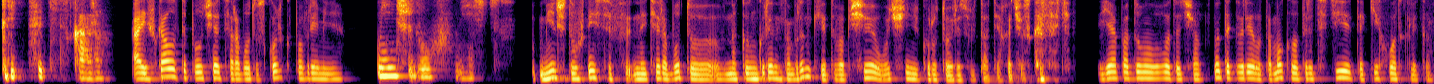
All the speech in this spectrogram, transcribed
30, скажем. А искала ты, получается, работу сколько по времени? Меньше двух месяцев. Меньше двух месяцев найти работу на конкурентном рынке — это вообще очень крутой результат, я хочу сказать. Я подумала вот о чем. Ну, ты говорила, там около 30 таких откликов.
